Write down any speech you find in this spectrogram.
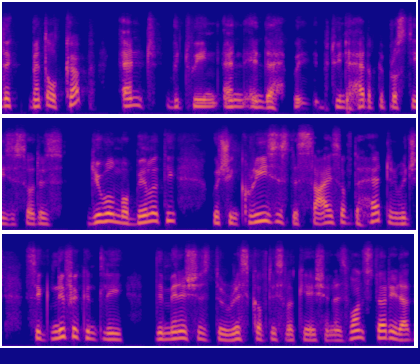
the metal cup and between and in the between the head of the prosthesis so there's dual mobility, which increases the size of the head and which significantly diminishes the risk of dislocation. There's one study that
